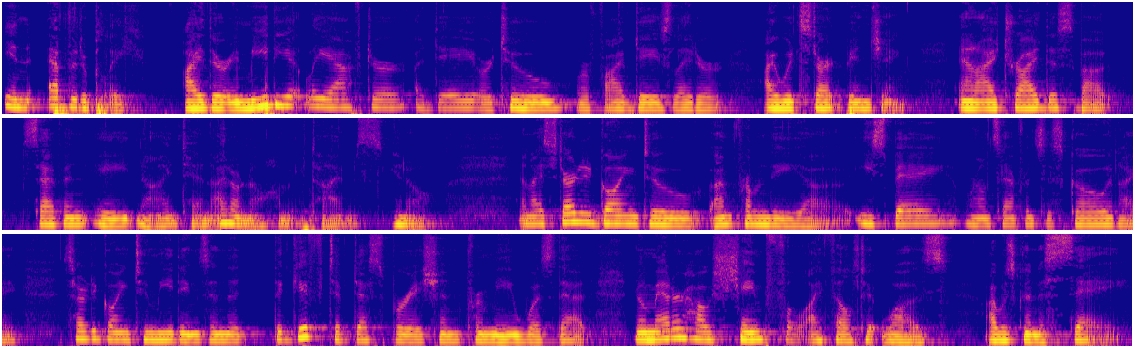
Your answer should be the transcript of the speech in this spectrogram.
inevitably, either immediately after, a day or two, or five days later, I would start binging. And I tried this about seven, eight, nine, ten, I don't know how many times, you know. And I started going to, I'm from the uh, East Bay around San Francisco, and I started going to meetings. And the, the gift of desperation for me was that no matter how shameful I felt it was, I was going to say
